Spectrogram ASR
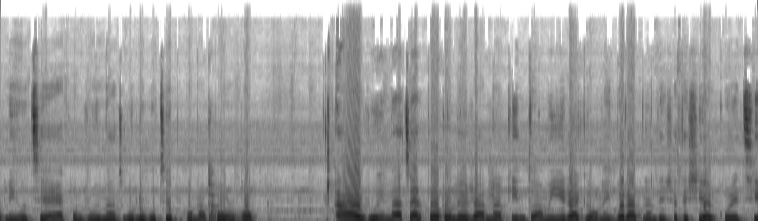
আমি হচ্ছে এখন রুই মাছগুলো হচ্ছে ভুনা করব। আর রুই মাছ আর পটলের রান্না কিন্তু আমি এর আগে অনেকবার আপনাদের সাথে শেয়ার করেছি।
